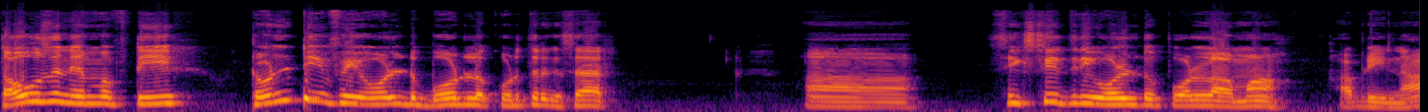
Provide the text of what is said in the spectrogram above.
Thousand MFD twenty five volt போர்டில் கொடுத்துருக்கு சார் சிக்ஸ்டி த்ரீ ஓல்டு போடலாமா? அப்படின்னா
